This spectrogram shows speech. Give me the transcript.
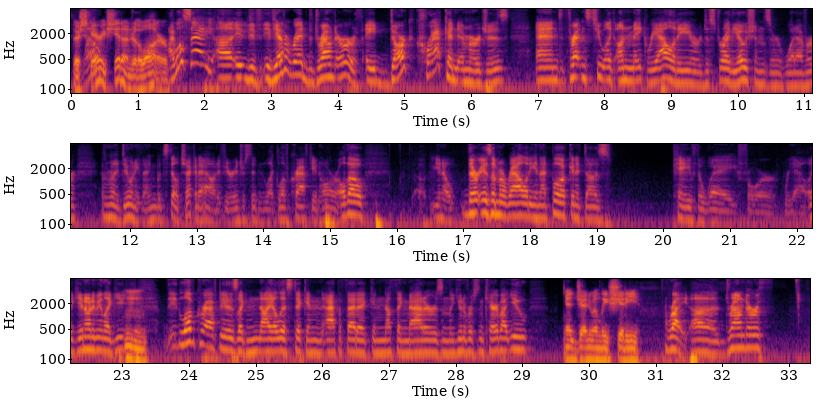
There's scary shit under the water. I will say, uh, if, if you haven't read The Drowned Earth, a dark kraken emerges and threatens to like unmake reality or destroy the oceans or whatever. Doesn't really do anything, but still check it out if you're interested in like Lovecraftian horror. Although, uh, you know, there is a morality in that book, and it does pave the way for reality. Like you know what I mean? Like you, you- Lovecraft is like nihilistic and apathetic, and nothing matters, and the universe doesn't care about you. And genuinely shitty. Right. Uh, Drowned Earth.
